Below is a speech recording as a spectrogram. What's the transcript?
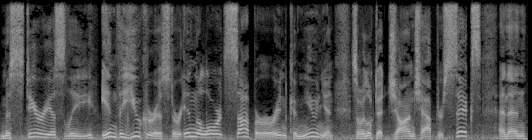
mysteriously in the Eucharist or in the Lord's Supper or in communion. So we looked at John chapter 6 and then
